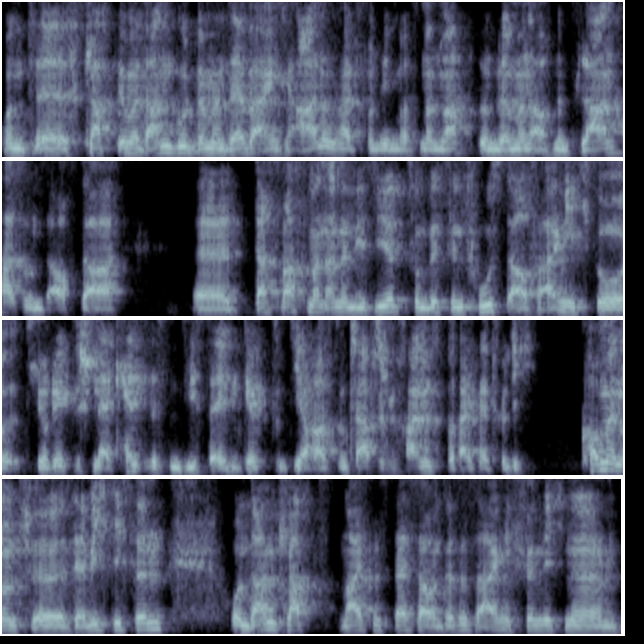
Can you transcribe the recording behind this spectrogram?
Und äh, es klappt immer dann gut, wenn man selber eigentlich Ahnung hat von dem, was man macht und wenn man auch einen Plan hat und auch da äh, das, was man analysiert, so ein bisschen fußt auf eigentlich so theoretischen Erkenntnissen, die es da eben gibt und die auch aus dem klassischen Finance-Bereich natürlich kommen und äh, sehr wichtig sind. Und dann klappt es meistens besser. Und das ist eigentlich, finde ich, eine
